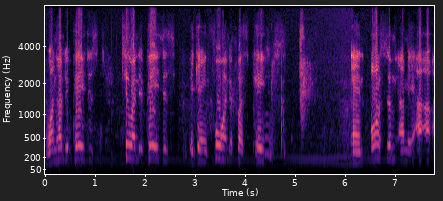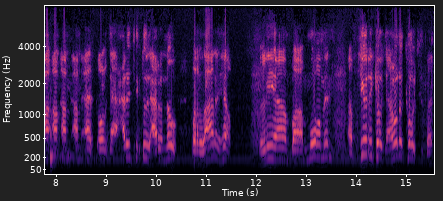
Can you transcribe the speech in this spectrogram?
100 pages, 200 pages, became 400 plus pages. And awesome. I mean, I, I, I'm, I'm asked all the time, how did you do it? I don't know, but a lot of help. Leon Bob Mormon, a few of the coaches, all the coaches, but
